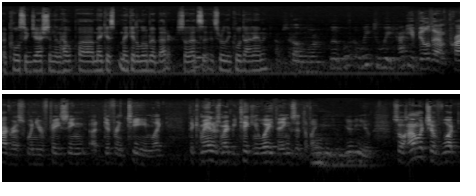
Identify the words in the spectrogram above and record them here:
a cool suggestion to help uh, make us make it a little bit better. So that's a, it's a really cool dynamic. Luke, week to week, how do you build on progress when you're facing a different team? Like the Commanders might be taking away things that the Vikings are giving you. So how much of what,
